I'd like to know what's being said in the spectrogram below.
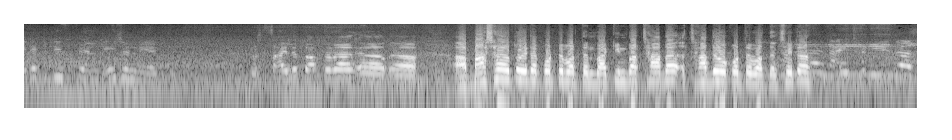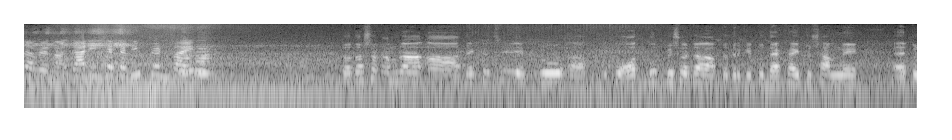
এটা একটু ডিফারেন্ট এই জন্যই আর কি। তো চাইলে তো আপনারা বাসায় তো এটা করতে পারতেন বা কিংবা ছাদা ছাদেও করতে পারতেন সেটা আর নিয়ে যাওয়া যাবে না। গাড়িতে একটা ডিফারেন্ট বাইক তো দর্শক আমরা দেখতেছি একটু একটু অদ্ভুত বিষয়টা আপনাদেরকে একটু দেখা একটু সামনে একটু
